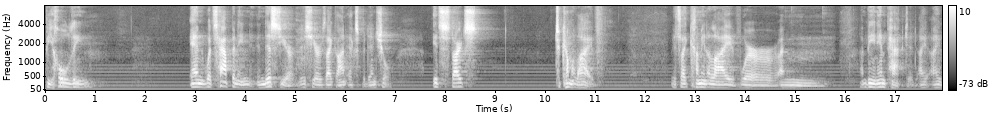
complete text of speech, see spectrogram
beholding. And what's happening in this year, this year is like on exponential it starts to come alive. It's like coming alive where I'm, I'm being impacted. I, I,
